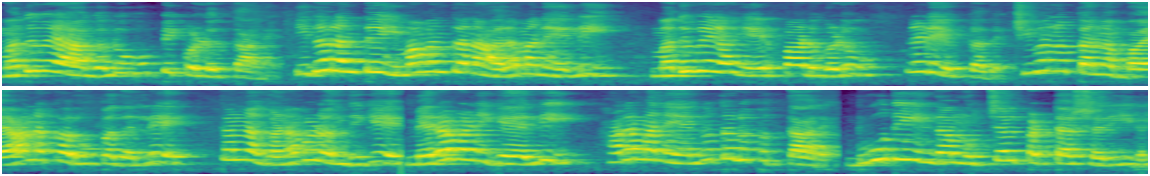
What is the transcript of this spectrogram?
ಮದುವೆ ಆಗಲು ಒಪ್ಪಿಕೊಳ್ಳುತ್ತಾನೆ. ಇದರಂತೆ ಹಿಮವಂತನ ಅರಮನೆಯಲ್ಲಿ ಮದುವೆಯ ಏರ್ಪಾಡುಗಳು ನಡೆಯುತ್ತದೆ. ಶಿವನು ತನ್ನ ಭಯಾನಕ ರೂಪದಲ್ಲೇ ತನ್ನ ಗಣಗಳೊಂದಿಗೆ ಮೆರವಣಿಗೆಯಲ್ಲಿ ಅರಮನೆಯನ್ನು ತಲುಪುತ್ತಾರೆ. ಬೂದಿಯಿಂದ ಮುಚ್ಚಲ್ಪಟ್ಟ ಶರೀರ,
